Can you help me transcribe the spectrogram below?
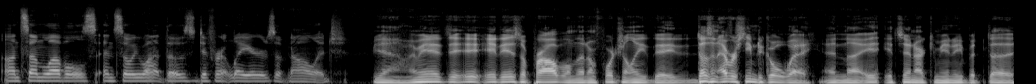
on some levels, and so we want those different layers of knowledge. Yeah, I mean it, it, it is a problem that unfortunately doesn't ever seem to go away, and uh, it, it's in our community. But uh,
